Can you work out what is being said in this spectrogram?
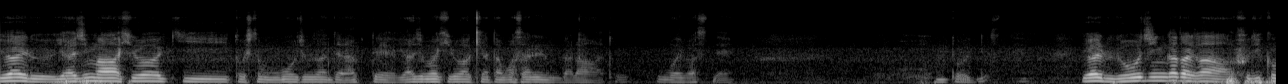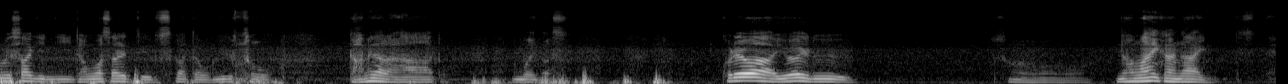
いわゆる矢島弘明としてももう冗談じゃなくて矢島弘明が騙されるんだなと思いますね。本当にですね。いわゆる老人方が振り込め詐欺に騙されている姿を見るとダメだなと思います。これはいわゆるその名前がないんですね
